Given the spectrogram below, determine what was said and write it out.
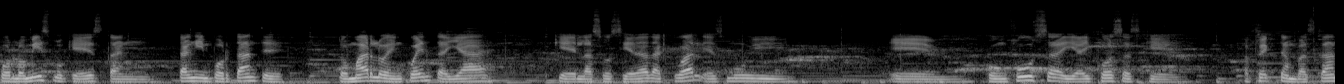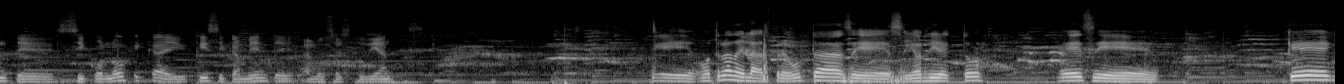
por lo mismo que es tan, tan importante tomarlo en cuenta ya que la sociedad actual es muy eh, confusa y hay cosas que afectan bastante psicológica y físicamente a los estudiantes. Eh, otra de las preguntas, eh, señor director, es eh, que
